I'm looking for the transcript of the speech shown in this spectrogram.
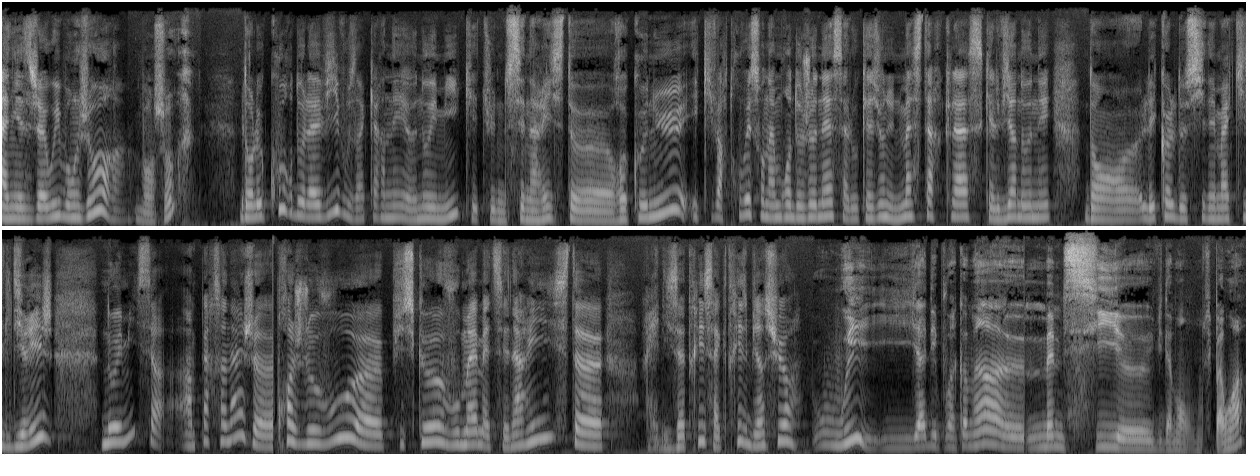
Agnès Jaoui, bonjour. Bonjour. Dans le cours de la vie, vous incarnez euh, Noémie, qui est une scénariste euh, reconnue et qui va retrouver son amour de jeunesse à l'occasion d'une masterclass qu'elle vient donner dans euh, l'école de cinéma qu'il dirige. Noémie, c'est un personnage proche de vous, puisque vous-même êtes scénariste, réalisatrice, actrice, bien sûr. Oui, y a des points communs, même si, évidemment, c'est pas moi.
